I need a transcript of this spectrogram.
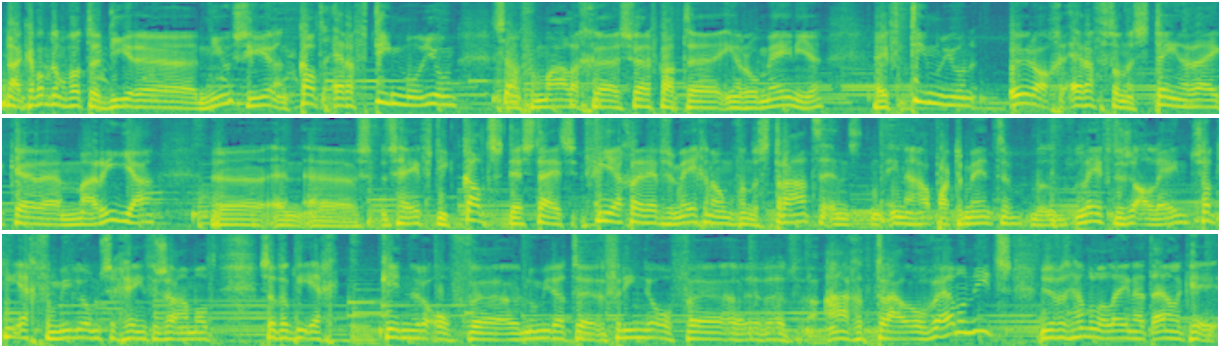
Nou, ik heb ook nog wat eh, dieren nieuws hier. Een kat erft 10 miljoen. Een voormalig eh, zwerfkat eh, in Roemenië heeft 10 miljoen euro geërfd van een steenrijke eh, Maria. En ze heeft die kat destijds, vier jaar geleden, heeft ze meegenomen van de straat. En in haar appartement leefde ze alleen. Ze had niet echt familie om zich heen verzameld. Ze had ook niet echt kinderen of, noem je dat, vrienden of aangetrouwd of helemaal niets. Dus ze was helemaal alleen. Uiteindelijk he-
